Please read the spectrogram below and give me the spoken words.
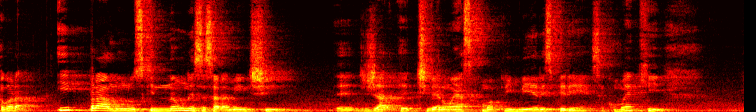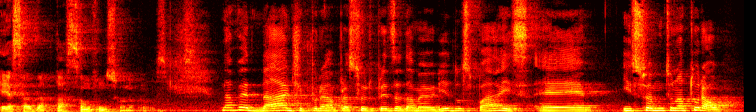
Agora, e para alunos que não necessariamente é, já é, tiveram essa como a primeira experiência, como é que essa adaptação funciona para vocês? Na verdade, para surpresa da maioria dos pais, é, isso é muito natural,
